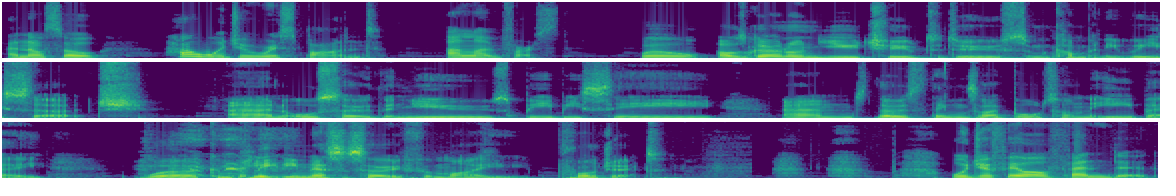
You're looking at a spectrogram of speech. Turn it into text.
And also, how would you respond? Alan first. Well, I was going on YouTube to do some company research and also the news, BBC, and those things I bought on eBay were completely necessary for my project. Would you feel offended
